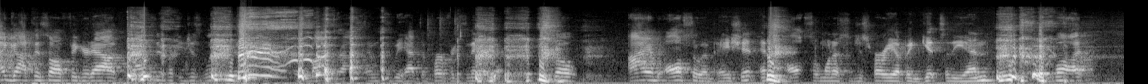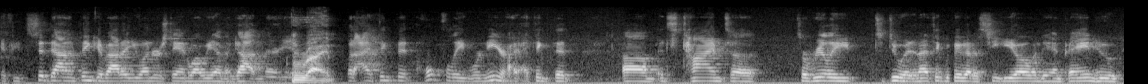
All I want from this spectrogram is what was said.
I got this all figured out. everybody just listen to my route, and we have the perfect scenario. So I am also impatient, and I also want us to just hurry up and get to the end. But if you sit down and think about it, you understand why we haven't gotten there yet. Right. But I think that hopefully we're near. I, I think that um, it's time to to really to do it. And I think we've got a CEO in Dan Payne who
